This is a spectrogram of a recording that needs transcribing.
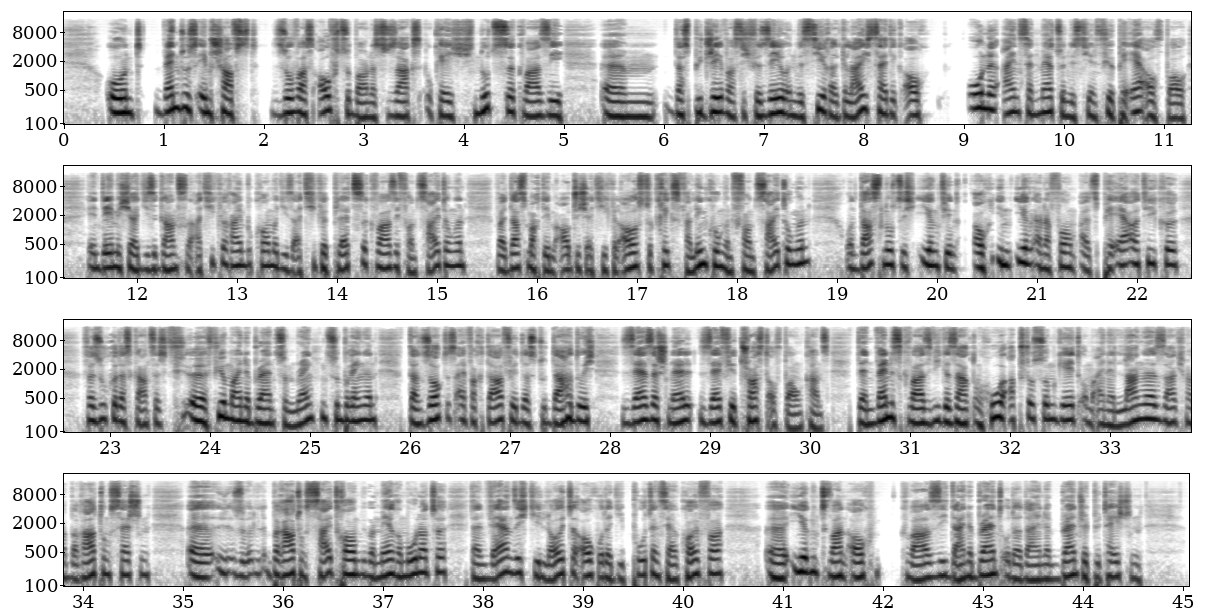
Und wenn du es eben schaffst, sowas aufzubauen, dass du sagst, okay, ich nutze quasi ähm, das Budget, was ich für SEO investiere, gleichzeitig auch ohne einen Cent mehr zu investieren für PR-Aufbau, indem ich ja diese ganzen Artikel reinbekomme, diese Artikelplätze quasi von Zeitungen, weil das macht eben Outreach-Artikel aus. Du kriegst Verlinkungen von Zeitungen und das nutze ich irgendwie auch in irgendeiner Form als PR-Artikel, versuche das Ganze für, äh, für meine Brand zum Ranken zu bringen. Dann sorgt es einfach dafür, dass du dadurch sehr, sehr schnell sehr viel Trust aufbauen kannst. Denn wenn es quasi, wie gesagt, um hohe Abschlusssummen geht, um eine lange, sag ich mal, Beratungssession, äh, Beratungszeitraum über mehrere Monate, dann werden sich die Leute Leute auch oder die potenziellen Käufer äh, irgendwann auch quasi deine Brand oder deine Brand Reputation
